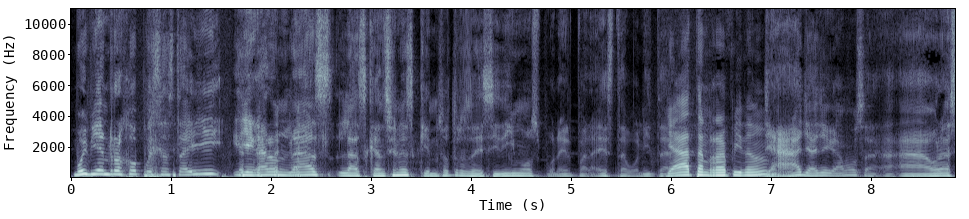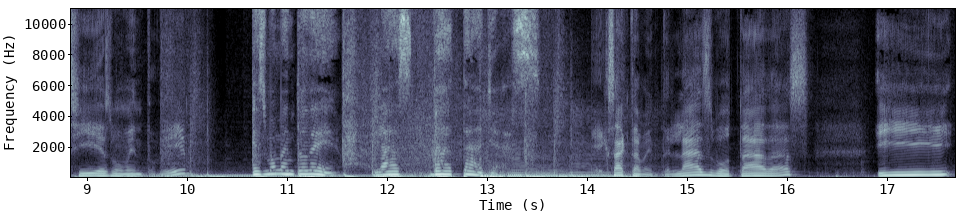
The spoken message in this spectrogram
Muy bien, Rojo. Pues hasta ahí llegaron las, las canciones que nosotros decidimos poner para esta bonita. Ya tan rápido. Ya, ya llegamos a, a- a- ahora sí es momento de. Es momento de las batallas. Exactamente, las botadas. Y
